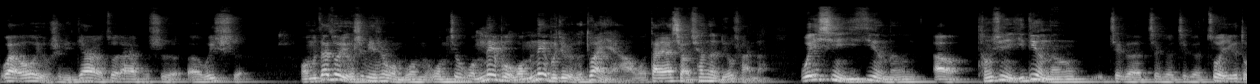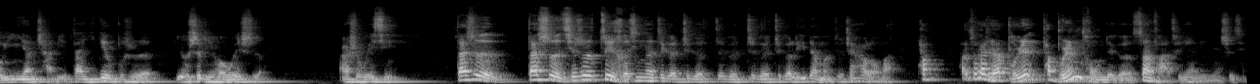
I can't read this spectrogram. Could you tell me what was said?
YO 有视频，第二个做的 app 是呃微视。我们在做有视频时，我们我们我们就我们内部我们内部就有个断言啊，我大家小圈子流传的，微信一定能啊，腾讯一定能这个这个这个做一个抖音一样的产品，但一定不是有视频和微视，而是微信。但是。但是其实最核心的这个这个这个这个这个 leader 嘛，就张小龙嘛，他他最开始他不认他不认同这个算法推荐这件事情，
